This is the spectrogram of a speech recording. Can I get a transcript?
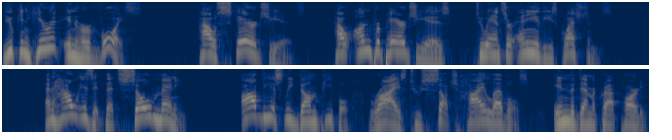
You can hear it in her voice. How scared she is, how unprepared she is to answer any of these questions. And how is it that so many obviously dumb people rise to such high levels in the Democrat Party.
